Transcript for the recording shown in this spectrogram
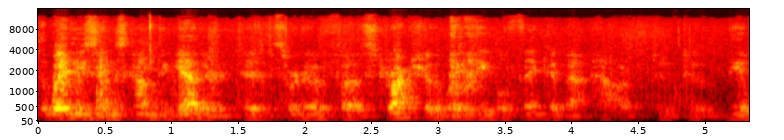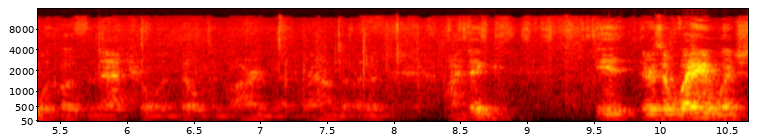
the way these things come together to sort of uh, structure the way people think about how to, to deal with both the natural and built environment around them. And I think it, there's a way in which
